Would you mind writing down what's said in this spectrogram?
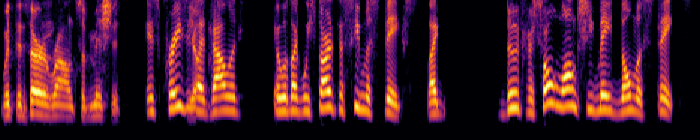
with the third round submission. It's crazy. Yep. Like Valent, it was like we started to see mistakes. Like, dude, for so long she made no mistakes,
